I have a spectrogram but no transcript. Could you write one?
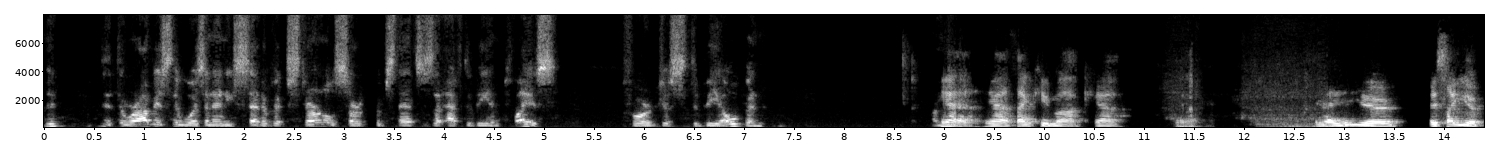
There obviously wasn't any set of external circumstances that have to be in place for just to be open. I mean, yeah, yeah. Thank you, Mark. Yeah, yeah, yeah. You're. It's like you're.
